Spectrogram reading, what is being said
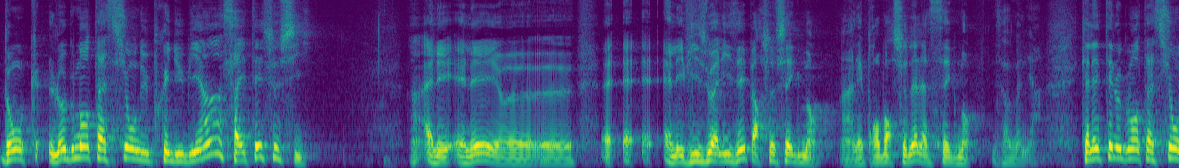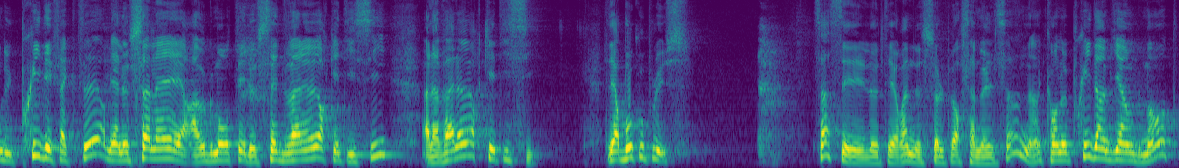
Donc l'augmentation du prix du bien, ça a été ceci. Hein, elle est, elle, est, euh, elle est, visualisée par ce segment. Hein, elle est proportionnelle à ce segment, d'une certaine manière. Quelle était l'augmentation du prix des facteurs? Eh Bien, Le salaire a augmenté de cette valeur qui est ici à la valeur qui est ici. C'est-à-dire beaucoup plus. Ça, c'est le théorème de Solper-Samuelson. Hein. Quand le prix d'un bien augmente,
